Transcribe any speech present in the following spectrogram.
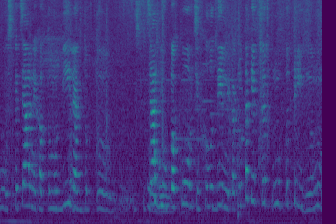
у спеціальних автомобілях, тобто спеціальній упаковці, в холодильниках, ну так як це ну, потрібно. Ну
